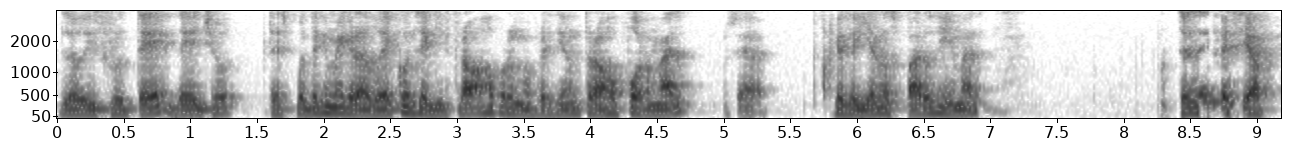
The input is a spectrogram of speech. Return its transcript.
lo disfruté, de hecho, después de que me gradué, conseguir trabajo porque me ofrecieron trabajo formal, o sea, porque seguían los paros y demás. Entonces empecé a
